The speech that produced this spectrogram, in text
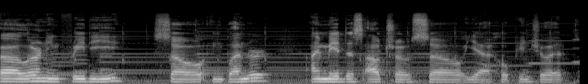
uh, learning 3D, so in Blender, I made this outro. So yeah, hope you enjoy it.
